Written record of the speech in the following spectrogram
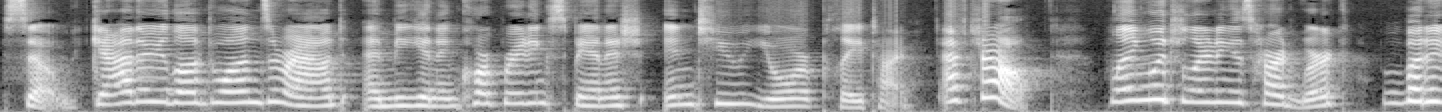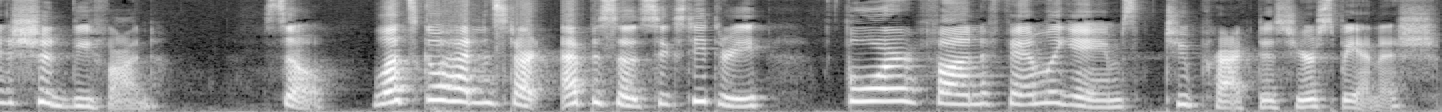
So gather your loved ones around and begin incorporating Spanish into your playtime. After all, language learning is hard work, but it should be fun. So let's go ahead and start episode 63 Four Fun Family Games to Practice Your Spanish.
